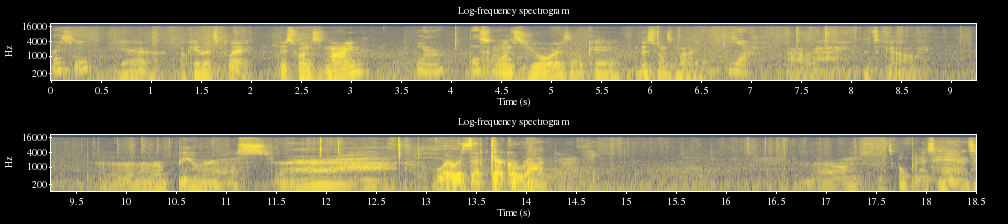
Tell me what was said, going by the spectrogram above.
Right here. Yeah. Okay, let's play. This one's mine. No. This That one. one's yours. Okay. This one's mine. Yeah. All right, let's go. Beerus. Where is that Kakarot? Um, let's open his hands.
